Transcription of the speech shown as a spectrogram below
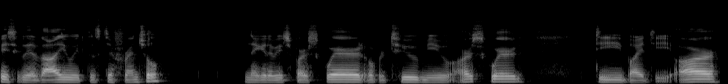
basically evaluate this differential. Negative h bar squared over 2 mu r squared d by dr.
